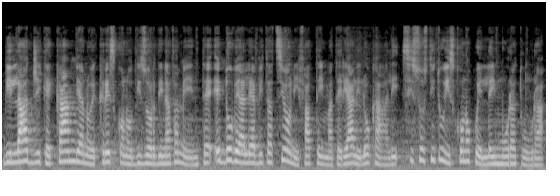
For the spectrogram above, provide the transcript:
Villaggi che cambiano e crescono disordinatamente e dove alle abitazioni fatte in materiali locali si sostituiscono quelle in muratura,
